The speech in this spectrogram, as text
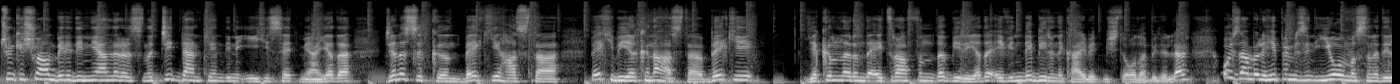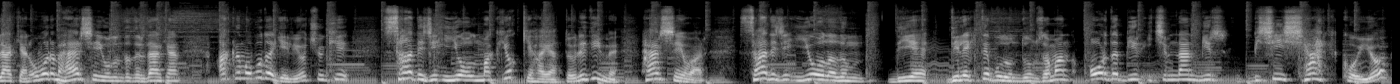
çünkü şu an beni dinleyenler arasında cidden kendini iyi hissetmeyen ya da canı sıkkın, belki hasta, belki bir yakına hasta, belki yakınlarında, etrafında biri ya da evinde birini kaybetmiş de olabilirler. O yüzden böyle hepimizin iyi olmasını dilerken, umarım her şey yolundadır derken aklıma bu da geliyor. Çünkü sadece iyi olmak yok ki hayatta öyle değil mi? Her şey var. Sadece iyi olalım diye dilekte bulunduğum zaman orada bir içimden bir bir şey şerh koyuyor.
